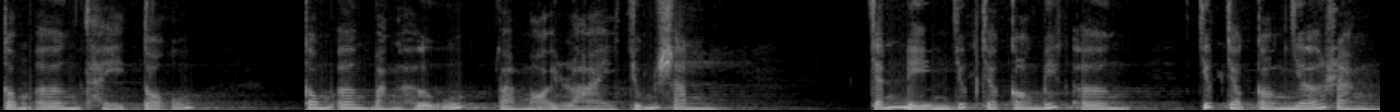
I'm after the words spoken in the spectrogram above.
công ơn thầy tổ, công ơn bằng hữu và mọi loài chúng sanh. Chánh niệm giúp cho con biết ơn, giúp cho con nhớ rằng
